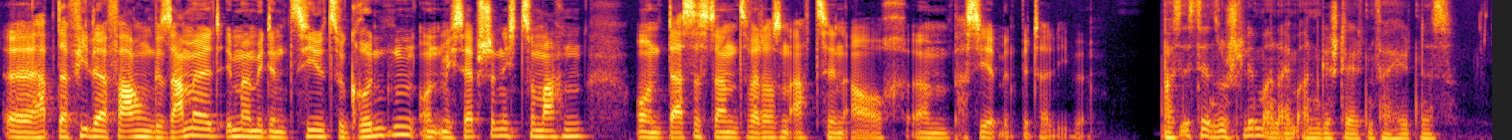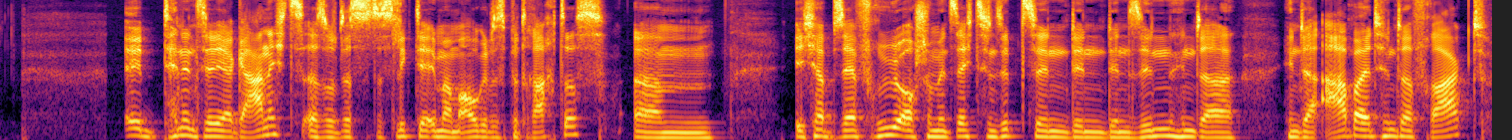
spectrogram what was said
Äh, habe da viele Erfahrungen gesammelt, immer mit dem Ziel zu gründen und mich selbstständig zu machen. Und das ist dann 2018 auch ähm, passiert mit Bitterliebe. Was ist denn so schlimm an einem Angestelltenverhältnis? Äh, tendenziell ja gar nichts. Also das, das liegt ja immer im Auge des Betrachters. Ähm, ich habe sehr früh auch schon mit 16, 17 den, den Sinn hinter, hinter Arbeit hinterfragt.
